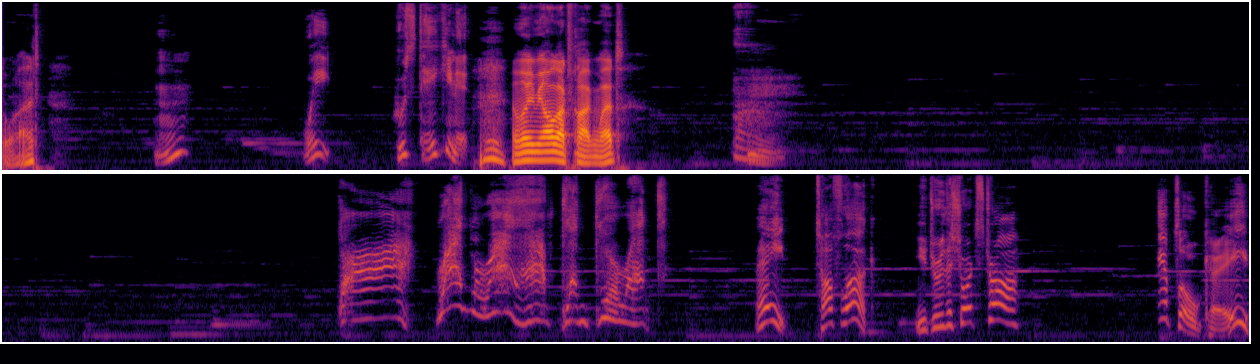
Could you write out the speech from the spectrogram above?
Donald. Hmm? Wait, who's taking it? Da wollte ich mich auch gerade fragen, was? Hmm. Why do I have to do it? Hey, tough luck. You drew the short straw. It's okay.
